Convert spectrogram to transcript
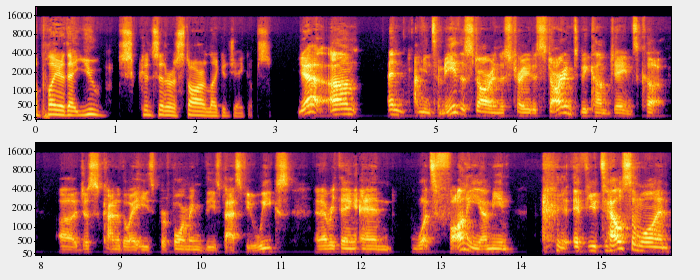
a player that you consider a star like a Jacobs. Yeah. Um, and I mean, to me, the star in this trade is starting to become James Cook. Uh, just kind of the way he's performing these past few weeks and everything. And what's funny, I mean, if you tell someone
